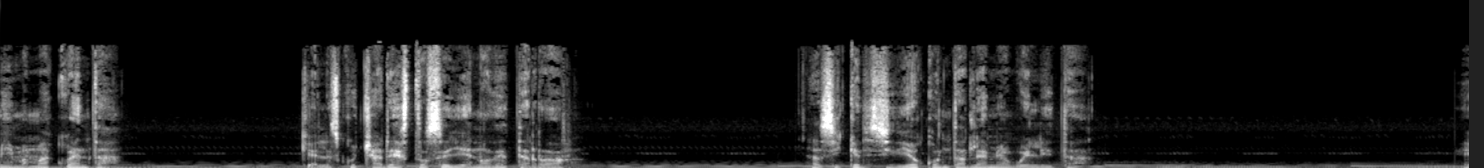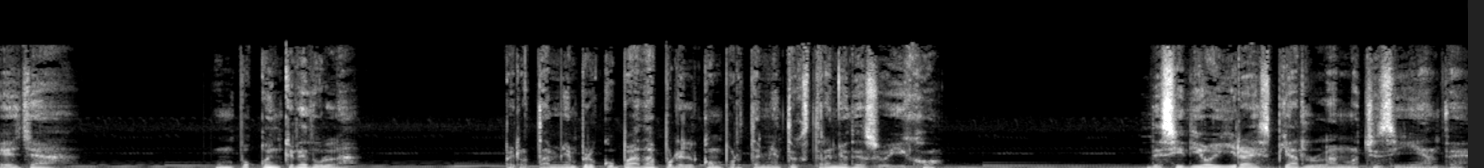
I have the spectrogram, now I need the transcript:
Mi mamá cuenta que al escuchar esto se llenó de terror, así que decidió contarle a mi abuelita. Ella, un poco incrédula, pero también preocupada por el comportamiento extraño de su hijo, decidió ir a espiarlo la noche siguiente.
